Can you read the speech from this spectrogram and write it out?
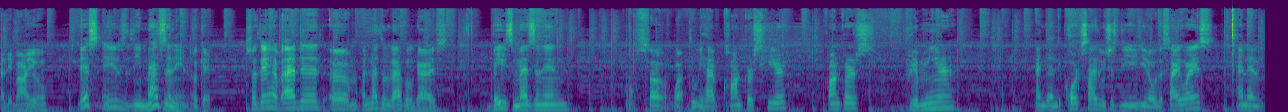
Adebayo. This is the mezzanine. Okay. So they have added um, another level, guys. Base mezzanine. So what? Do we have Concourse here? Concourse, Premier, and then the court side, which is the you know the sideways, and then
